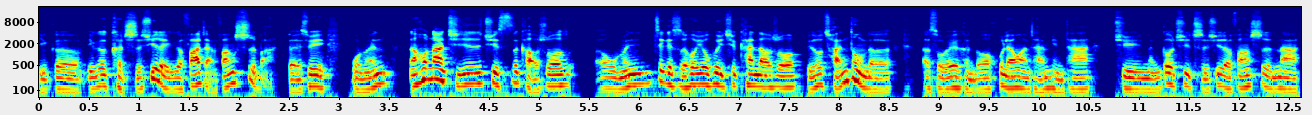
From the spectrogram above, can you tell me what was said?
一个一个可持续的一个发展方式吧，对，所以我们然后那其实去思考说，呃，我们这个时候又会去看到说，比如说传统的呃所谓很多互联网产品，它去能够去持续的方式，那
